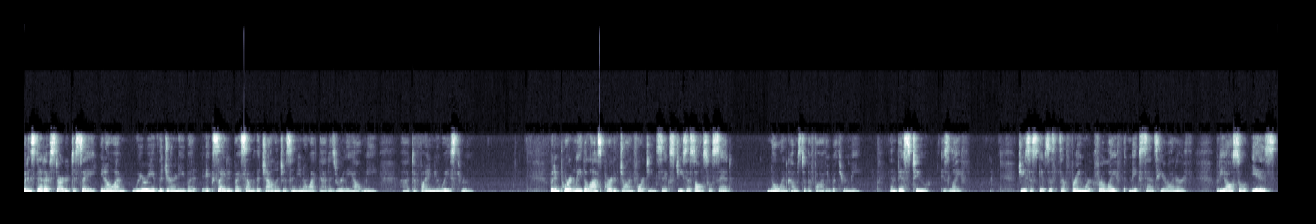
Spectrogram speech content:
But instead, I've started to say, you know, I'm weary of the journey, but excited by some of the challenges. And you know what? That has really helped me uh, to find new ways through. But importantly, the last part of John 14:6, Jesus also said, "No one comes to the Father but through me." And this too is life. Jesus gives us a framework for a life that makes sense here on earth, but he also is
